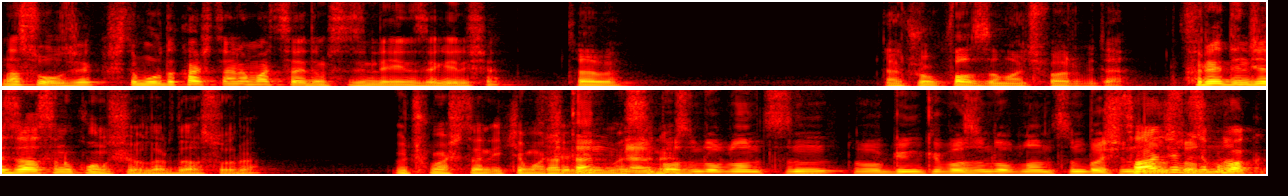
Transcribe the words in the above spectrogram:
Nasıl olacak? İşte burada kaç tane maç saydım sizin lehinize gelişen. Tabii. Yani çok fazla maç var bir de. Fred'in cezasını konuşuyorlar daha sonra. 3 maçtan 2 maça Zaten girmesini. yani basın toplantısının o günkü basın toplantısının başından Sadece bizim bak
